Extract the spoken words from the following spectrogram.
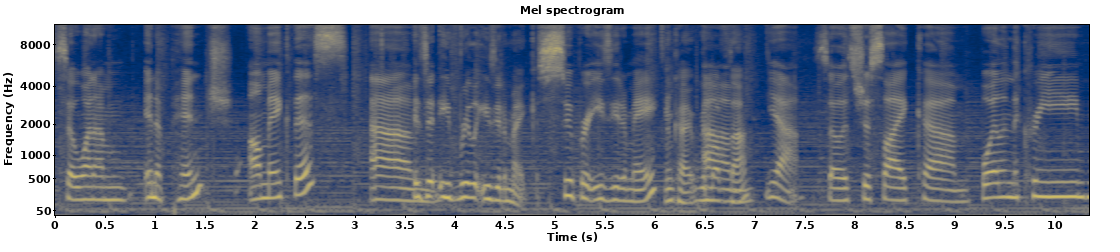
so when i'm in a pinch i'll make this um, Is it e- really easy to make? super easy to make Okay, we love that. Um, Yeah. So it's just like um, boiling the cream,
